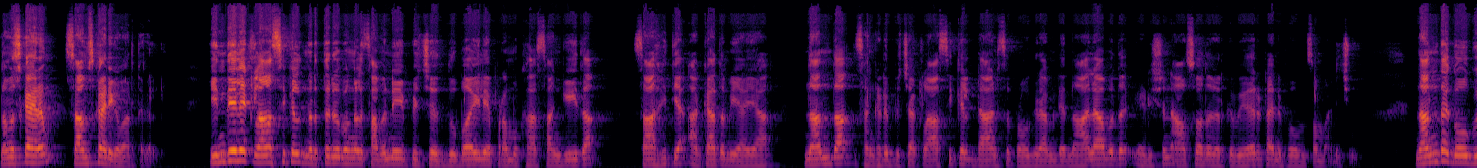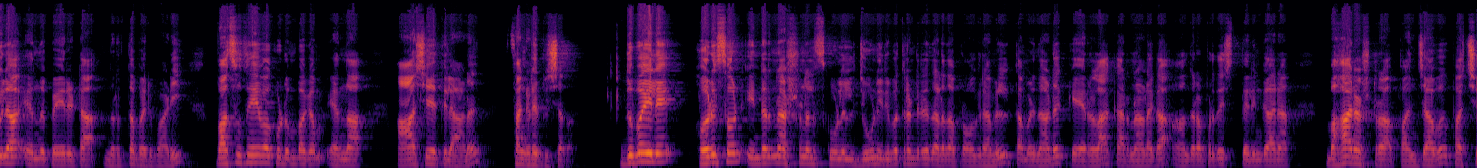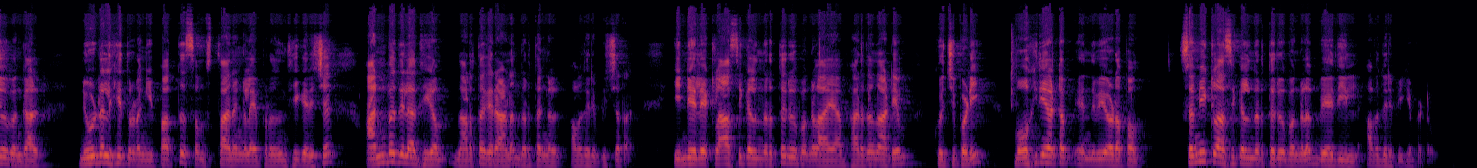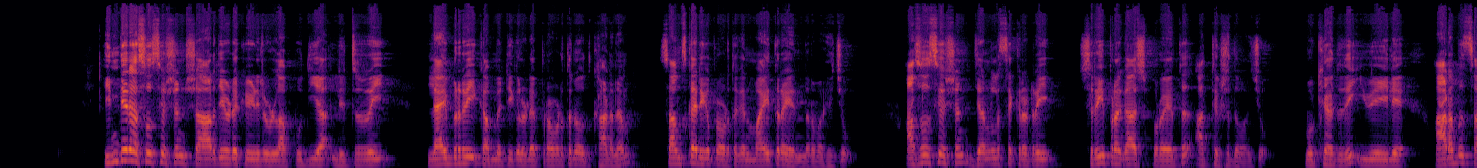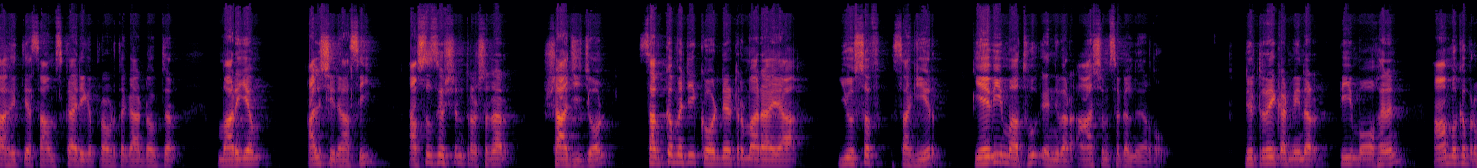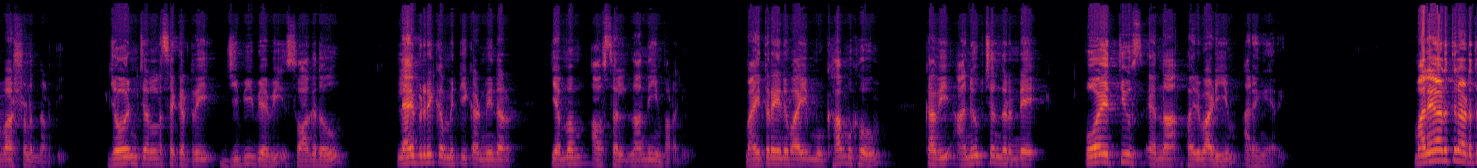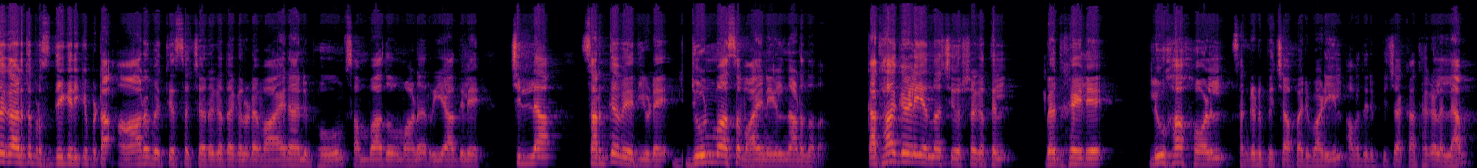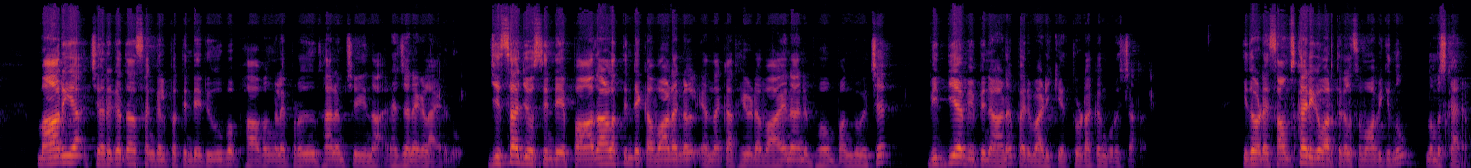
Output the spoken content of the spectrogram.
നമസ്കാരം. സാംസ്കാരിക വാർത്തകൾ. ഇന്ത്യയിലെ ക്ലാസിക്കൽ നൃത്തരൂപങ്ങൾ സമന്വയിപ്പിച്ച് ദുബായിലെ പ്രമുഖ സംഗീത സാഹിത്യ അക്കാദമിയായ നന്ദ സംഘടിപ്പിച്ച ക്ലാസിക്കൽ ഡാൻസ് പ്രോഗ്രാമിന്റെ നാലാമത് എഡിഷൻ ആസ്വാദകർക്ക് വേറിട്ട അനുഭവം സമ്മാനിച്ചു. നന്ദ ഗോകുല എന്ന് പേരിട്ട നൃത്ത പരിപാടി വസുദേവ കുടുംബകം എന്ന ആശയത്തിലാണ് സംഘടിപ്പിച്ചത്. ദുബൈയിലെ ഹൊറിസോൺ ഇന്റർനാഷണൽ സ്കൂളിൽ ജൂൺ ഇരുപത്തിരണ്ടിന് നടന്ന പ്രോഗ്രാമിൽ തമിഴ്നാട് കേരള കർണാടക ആന്ധ്രാപ്രദേശ് തെലങ്കാന മഹാരാഷ്ട്ര പഞ്ചാബ് പശ്ചിമ ബംഗാൾ ന്യൂഡൽഹി തുടങ്ങി പത്ത് സംസ്ഥാനങ്ങളെ പ്രതിനിധീകരിച്ച് അൻപതിലധികം നർത്തകരാണ് നൃത്തങ്ങൾ അവതരിപ്പിച്ചത്. ഇന്ത്യയിലെ ക്ലാസിക്കൽ നൃത്തരൂപങ്ങളായ ഭരതനാട്യം കുച്ചിപ്പൊടി മോഹിനിയാട്ടം എന്നിവയോടൊപ്പം സെമി ക്ലാസിക്കൽ നൃത്തരൂപങ്ങളും വേദിയിൽ അവതരിപ്പിക്കപ്പെട്ടു. ഇന്ത്യൻ അസോസിയേഷൻ ഷാർജയുടെ കീഴിലുള്ള പുതിയ ലിറ്റററി ലൈബ്രറി കമ്മിറ്റികളുടെ പ്രവർത്തനോദ്ഘാടനം സാംസ്കാരിക പ്രവർത്തകൻ മൈത്രേയൻ നിർവഹിച്ചു. Association general secretary Sriprakash Purayath അധ്യക്ഷത വഹിച്ചു. മുഖ്യാതിഥി യു എയിലെ അറബ് സാഹിത്യ സാംസ്കാരിക പ്രവർത്തക doctor Mariam Al Shinasi association treasurer Shaji John sub committee കോർഡിനേറ്റർമാരായ Yusuf Sageer A V Madhu എന്നിവർ ആശംസകൾ നേർന്നു. ലിറ്റററി കൺവീനർ പി മോഹനൻ ആമുഖ പ്രഭാഷണം നടത്തി. Joint general secretary Jibi Baby സ്വാഗതവും library committee convener M M Afsal നന്ദിയും പറഞ്ഞു. മൈത്രേനുമായി മുഖാമുഖവും കവി അനൂപ് ചന്ദ്രന്റെ പോയത്യൂസ് എന്ന പരിപാടിയും അരങ്ങേറി. മലയാളത്തിൽ അടുത്ത കാലത്ത് പ്രസിദ്ധീകരിക്കപ്പെട്ട ആറ് വ്യത്യസ്ത ചെറുകഥകളുടെ വായനാനുഭവവും സംവാദവുമാണ് റിയാദിലെ ചില്ല സർഗവേദിയുടെ ജൂൺ മാസ വായനയിൽ നടന്നത്. കഥാകേളി എന്ന ശീർഷകത്തിൽ ബദ്ഹയിലെ ലൂഹ ഹാളിൽ സംഘടിപ്പിച്ച പരിപാടിയിൽ അവതരിപ്പിച്ച കഥകളെല്ലാം മാറിയ ചെറുകഥാ സങ്കല്പത്തിന്റെ രൂപഭാവങ്ങളെ പ്രതിനിധാനം ചെയ്യുന്ന രചനകളായിരുന്നു. ജിസ ജോസിന്റെ പാതാളത്തിന്റെ കവാടങ്ങൾ എന്ന കഥയുടെ വായനാനുഭവം പങ്കുവച്ച് വിദ്യാ വിപിനാണ് പരിപാടിക്ക് തുടക്കം കുറിച്ചത്. ഇതോടെ സാംസ്കാരിക വാർത്തകൾ സമാപിക്കുന്നു. നമസ്കാരം.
